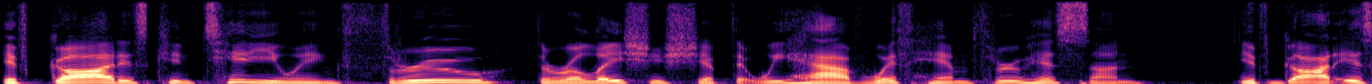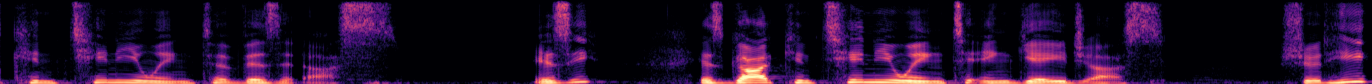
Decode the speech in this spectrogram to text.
if God is continuing through the relationship that we have with him through his Son, if God is continuing to visit us, is he? Is God continuing to engage us? Should he?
